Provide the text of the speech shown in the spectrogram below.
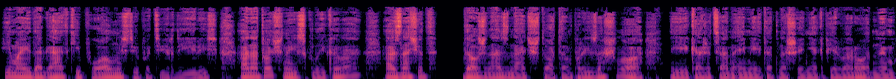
«И мои догадки полностью подтвердились. Она точно из Клыкова, а значит, должна знать, что там произошло, и, кажется, она имеет отношение к первородным.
